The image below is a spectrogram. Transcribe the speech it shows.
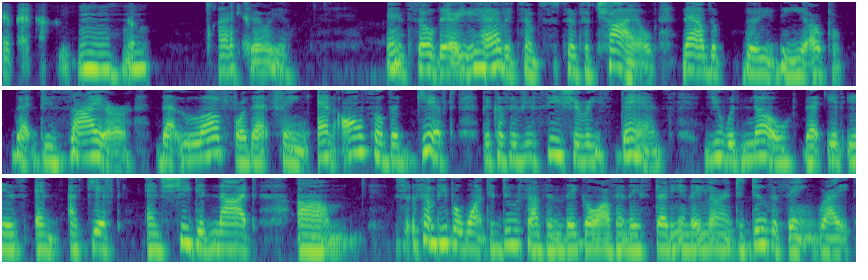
at that time. Mm-hmm. So, I tell you. And so there you have it. Since, since a child, now the the the uh, that desire, that love for that thing, and also the gift. Because if you see Shrease dance, you would know that it is an, a gift, and she did not. Um, some people want to do something, they go off and they study and they learn to do the thing, right?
